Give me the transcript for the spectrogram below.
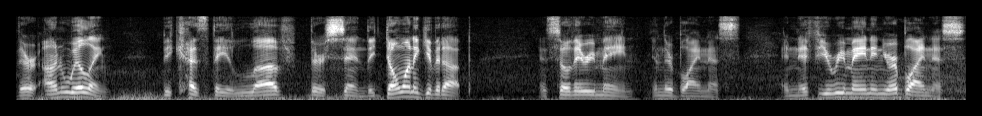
They're unwilling because they love their sin. They don't want to give it up, and so they remain in their blindness. And if you remain in your blindness,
